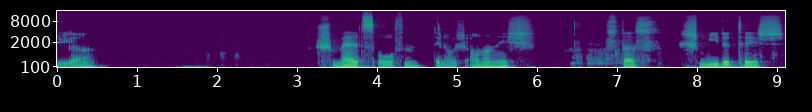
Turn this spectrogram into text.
ja. Schmelzofen, den habe ich auch noch nicht. Was ist das? Schmiedetisch.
